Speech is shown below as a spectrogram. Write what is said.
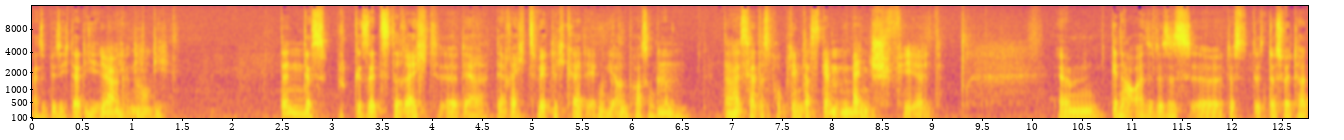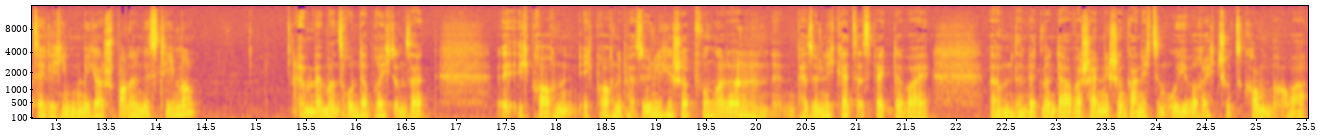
also bis sich da die, Ja, die, genau. die, die, Denn das gesetzte Recht äh, der, der Rechtswirklichkeit irgendwie anpassen kann. Mhm. Da ist ja das Problem, dass der Mensch fehlt. Ähm, genau, also das ist, äh, das, das, das wird tatsächlich ein mega spannendes Thema, ähm, wenn man es runterbricht und sagt, äh, ich brauche ich brauch eine persönliche Schöpfung oder Mhm. einen, Persönlichkeitsaspekt dabei, ähm, dann wird man da wahrscheinlich schon gar nicht zum Urheberrechtsschutz kommen. Aber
